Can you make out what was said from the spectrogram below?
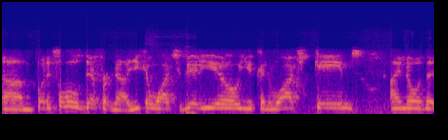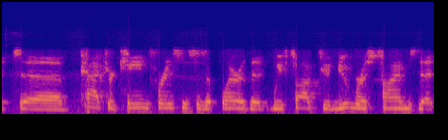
Um, but it's a little different now. You can watch video, you can watch games. I know that uh, Patrick Kane, for instance, is a player that we've talked to numerous times that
